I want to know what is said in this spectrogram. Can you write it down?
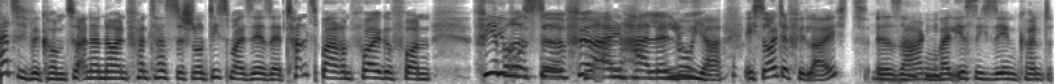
Herzlich willkommen zu einer neuen fantastischen und diesmal sehr, sehr tanzbaren Folge von Vier, Vier Brüste für ein Halleluja. Ich sollte vielleicht äh, sagen, weil ihr es nicht sehen könnt,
